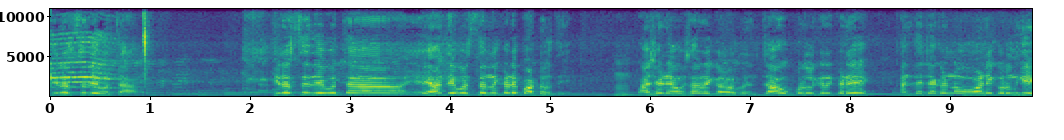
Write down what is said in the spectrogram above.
तिरस्थ देवता तिरस्थ देवता ह्या देवस्थानाकडे पाठवते. पाषाणी अवसरी कौलापर्यंत जा उपरलकडे आणि त्याच्याकडनं ओवाळणी करून घे.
